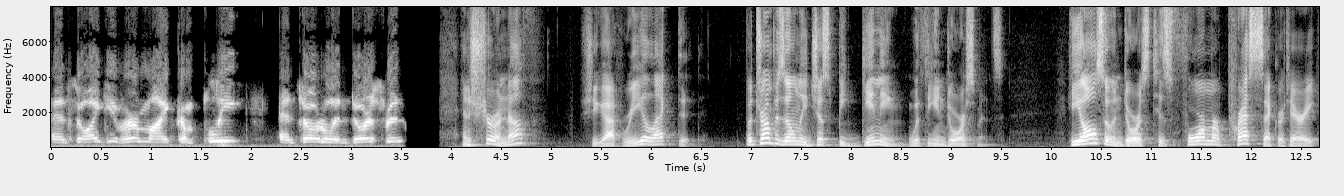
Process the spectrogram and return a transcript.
And so I give her my complete and total endorsement. And sure enough, she got reelected. But Trump is only just beginning with the endorsements. He also endorsed his former press secretary,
